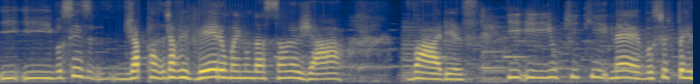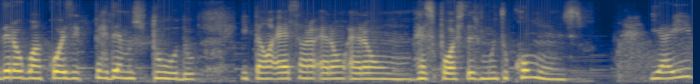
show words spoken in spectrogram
e, e, vocês já, já viveram uma inundação? Eu já, várias. E, e, e, o que que, né? Vocês perderam alguma coisa e perdemos tudo. Então, essas eram, eram respostas muito comuns. E aí,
